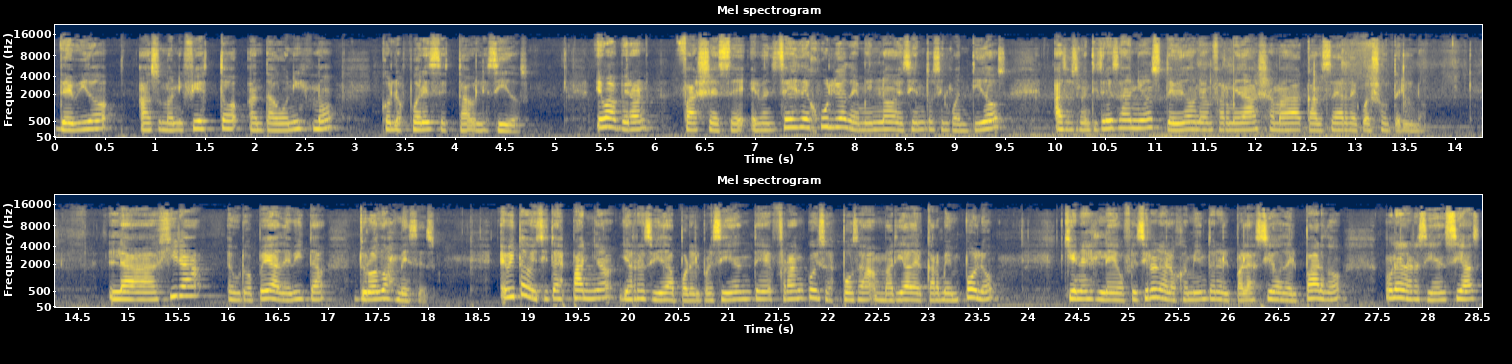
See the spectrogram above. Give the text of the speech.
debido a su manifiesto antagonismo con los poderes establecidos. Eva Perón fallece el 26 de julio de 1952 a sus 33 años debido a una enfermedad llamada cáncer de cuello uterino. La gira europea de Evita duró dos meses. Evita visita España y es recibida por el presidente Franco y su esposa María del Carmen Polo, quienes le ofrecieron alojamiento en el Palacio del Pardo, una de las residencias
